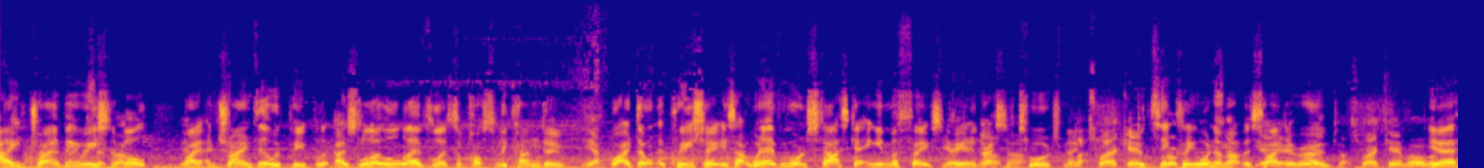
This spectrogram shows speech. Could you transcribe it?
I try and be reasonable, that. right, and try and deal with people at as low level as I possibly can do. Yeah. What I don't appreciate is that when everyone starts getting in my face and Yeah, being yeah, no, aggressive no. towards me, Well, that's why I came particularly when I'm at the Yeah, side yeah, of the yeah, road. That's why I came over. Yeah.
